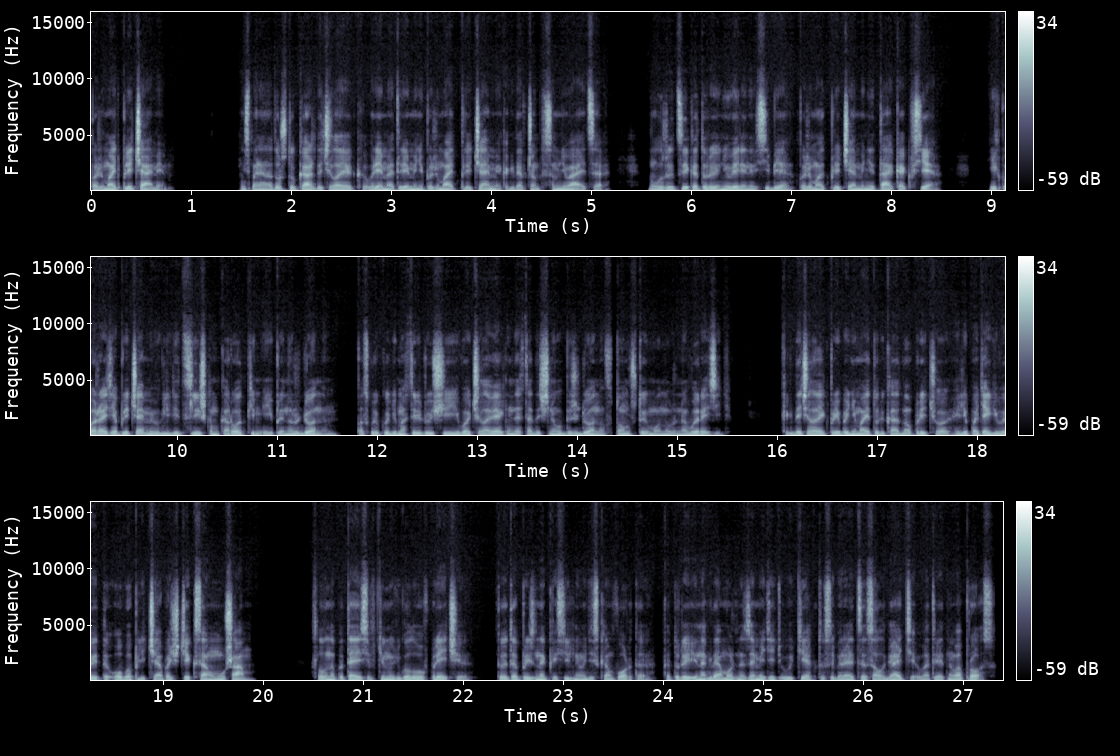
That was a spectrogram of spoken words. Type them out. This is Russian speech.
Пожимать плечами. Несмотря на то, что каждый человек время от времени пожимает плечами, когда в чем-то сомневается, но лжецы, которые не уверены в себе, пожимают плечами не так, как все. Их пожатие плечами выглядит слишком коротким и принужденным, поскольку демонстрирующий его человек недостаточно убежден в том, что ему нужно выразить. Когда человек приподнимает только одно плечо или потягивает оба плеча почти к самым ушам, словно пытаясь втянуть голову в плечи, то это признак сильного дискомфорта, который иногда можно заметить у тех, кто собирается солгать в ответ на вопрос.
